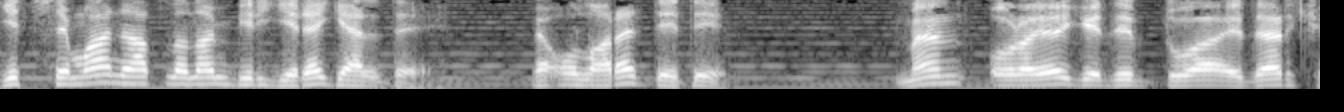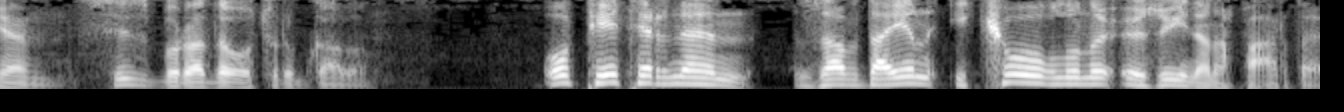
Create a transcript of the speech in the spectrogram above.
Getsemane adlanan bir yerə gəldi və onlara dedi, Mən oraya gedib dua edərkən siz burada oturub qalın. O Peterlə Zavdayın iki oğlunu özü ilə apardı.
